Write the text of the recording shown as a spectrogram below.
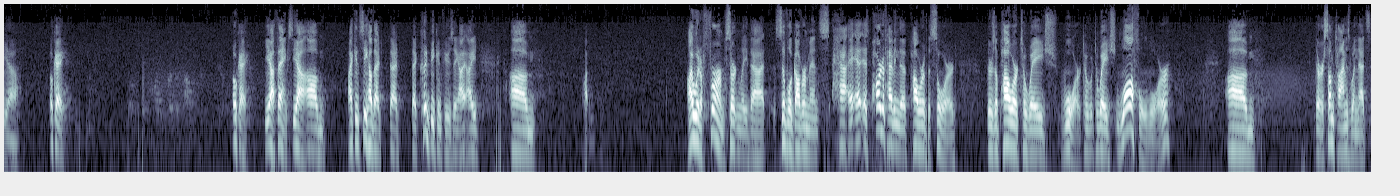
Yeah. Okay. Okay. Yeah. Thanks. Yeah. Um, I can see how that that that could be confusing. I. I um, I would affirm certainly that civil governments, ha- as part of having the power of the sword, there's a power to wage war, to, to wage lawful war. Um, there are some times when that's,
